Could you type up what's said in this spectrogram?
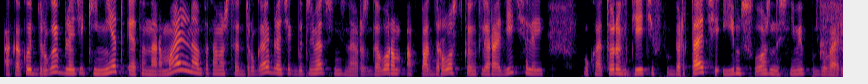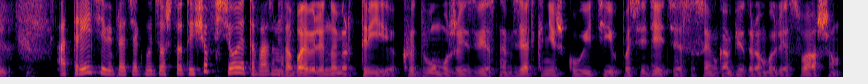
а какой-то другой библиотеки нет, это нормально, потому что другая библиотека будет заниматься, не знаю, разговором о подростках для родителей, у которых дети в пубертате, и им сложно с ними поговорить. А третья библиотека будет делать что-то еще, все это возможно. Добавили номер три к двум уже известным. Взять книжку, уйти, посидеть со своим компьютером или с вашим.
